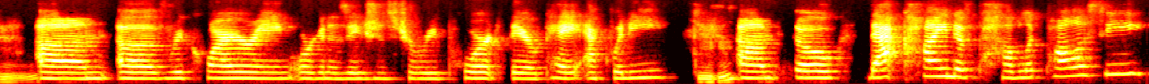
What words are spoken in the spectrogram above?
mm-hmm. um, of requiring organizations to report their pay equity. Mm-hmm. Um, so, that kind of public policy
